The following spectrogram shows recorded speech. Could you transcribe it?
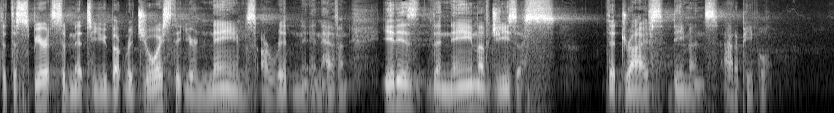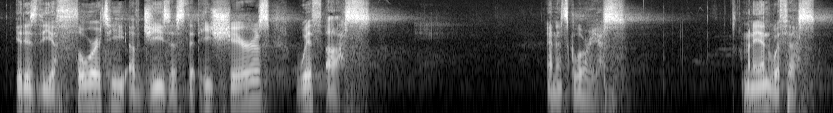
that the spirits submit to you, but rejoice that your names are written in heaven. It is the name of Jesus that drives demons out of people. It is the authority of Jesus that he shares with us. And it's glorious. I'm going to end with this,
